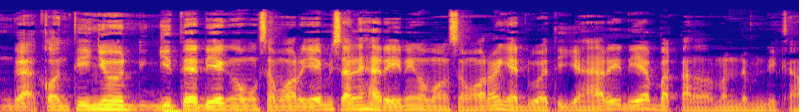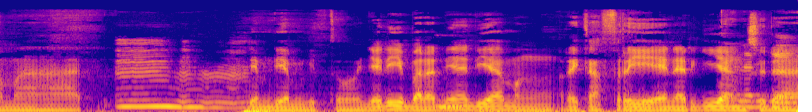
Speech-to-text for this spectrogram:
nggak continue gitu ya dia ngomong sama orang ya misalnya hari ini ngomong sama orang ya dua tiga hari dia bakal mendem di kamar Mhm. diam-diam gitu jadi ibaratnya dia mengrecovery energi yang Energi. sudah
